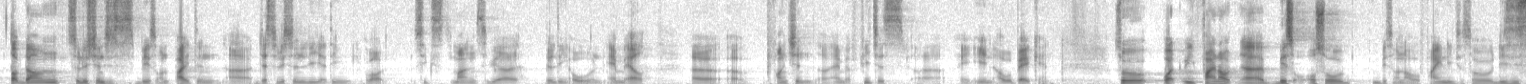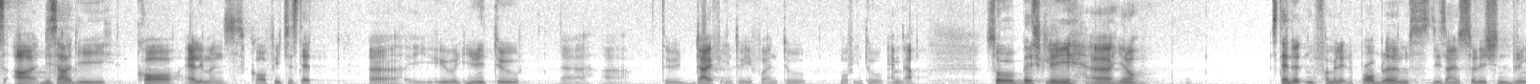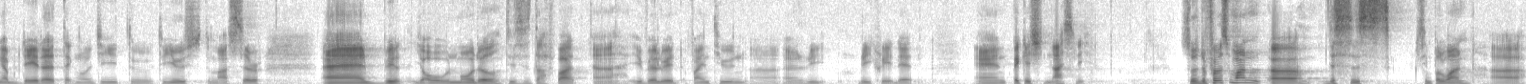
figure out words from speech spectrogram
top-down solutions is based on Python. just recently, I think about six months, we are building our own ML function, ML features in our backend. So what we find out uh, based also based on our findings, so this is, uh, these are the core elements, core features that uh, you, you need to, uh, uh, to dive into if you want to move into ML. So basically, uh, you know, standard formulate problems, design solution, bring up data, technology to, to use, to master, and build your own model. This is the part, evaluate, fine tune, and recreate that, and package nicely. So the first one, uh, this is simple one. Uh,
